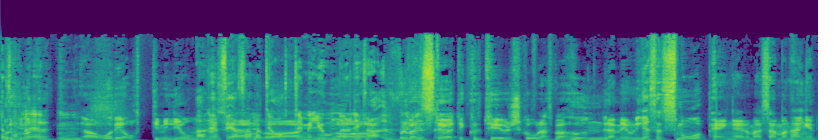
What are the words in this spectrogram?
Och det, man- mm. ja, och det är 80 miljoner. Ja, det- och jag får att det är var- 80 miljoner, det är klart. Och det var ett stöd till kulturskolan som var 100 miljoner. Det är ganska små pengar i de här sammanhangen.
